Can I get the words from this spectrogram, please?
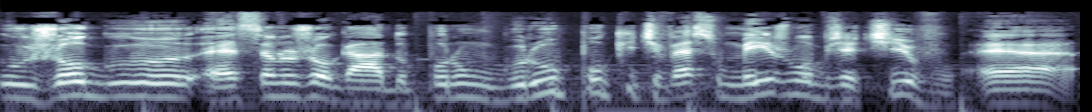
o jogo é, sendo jogado por um grupo que tivesse o mesmo objetivo. É,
